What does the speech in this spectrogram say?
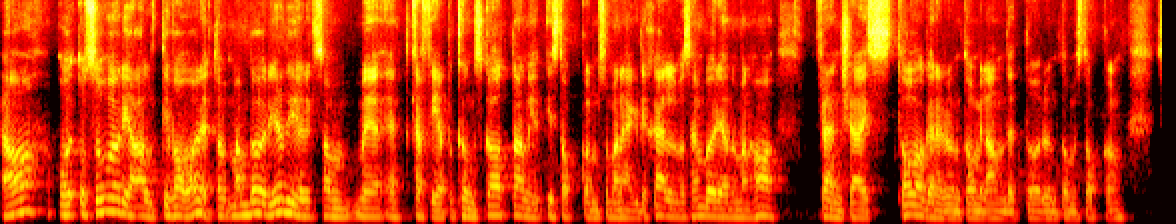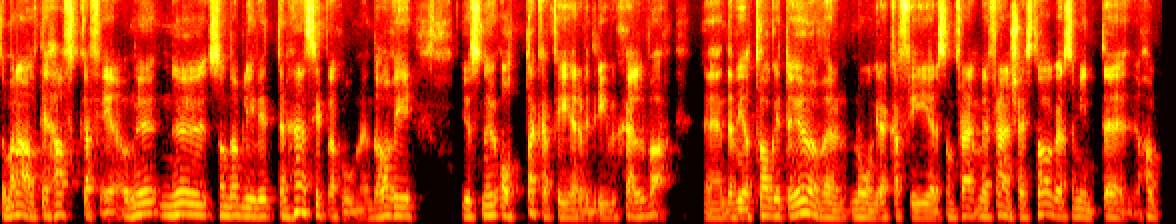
Ja, och, och, så har det alltid varit. Man började ju liksom med ett café på Kungsgatan i, i Stockholm som man ägde själv och sen började man ha franchisetagare runt om i landet och runt om i Stockholm. Så man har alltid haft café och nu, nu som det har blivit den här situationen, då har vi just nu åtta kaféer vi driver själva. Eh, där vi har tagit över några kaféer som, med franchisetagare som inte har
